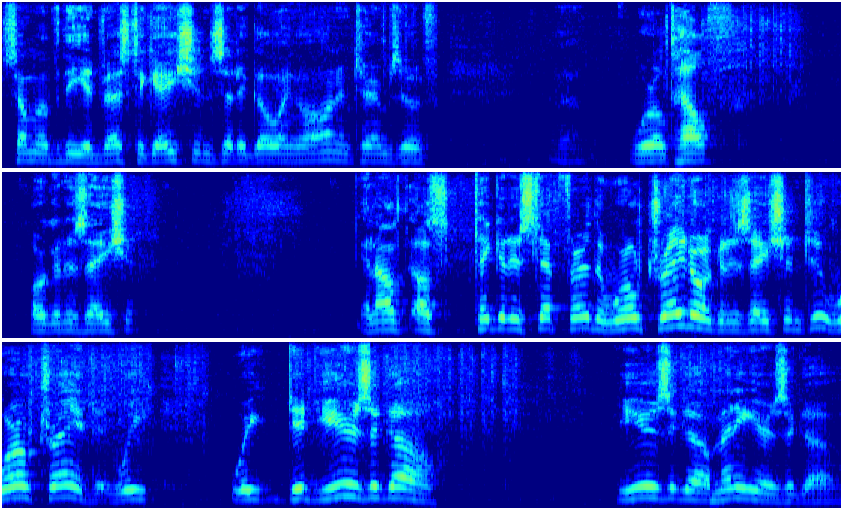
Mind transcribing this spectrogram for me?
some of the investigations that are going on in terms of um, World Health Organization, and I'll, I'll take it a step further. World Trade Organization too. World Trade. We we did years ago. Years ago, many years ago,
